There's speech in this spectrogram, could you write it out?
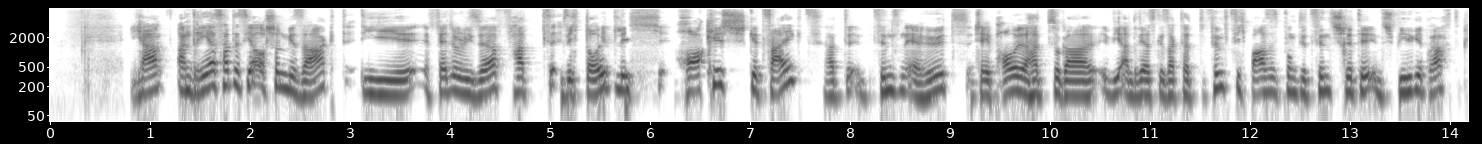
Ja, Andreas hat es ja auch schon gesagt. Die Federal Reserve hat sich deutlich hawkish gezeigt, hat Zinsen erhöht. Jay Powell hat sogar, wie Andreas gesagt hat, 50 Basispunkte Zinsschritte ins Spiel gebracht.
